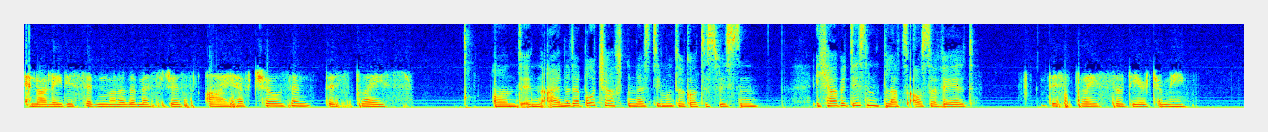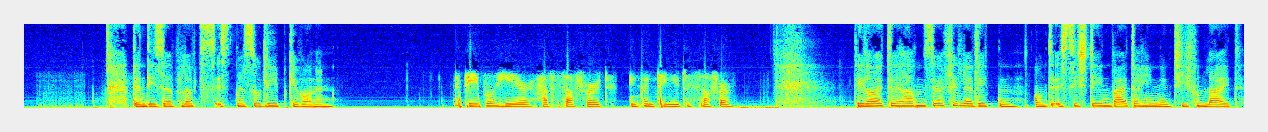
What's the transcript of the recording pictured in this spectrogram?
And Our Lady said in one of the messages, I have chosen this place. Und in einer der Botschaften lässt die Mutter Gottes wissen, ich habe diesen Platz auserwählt. This place so dear to me. Denn dieser Platz ist mir so lieb gewonnen. The people here have suffered and continue to suffer. Die Leute haben sehr viel erlitten und sie stehen weiterhin in tiefem Leid.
